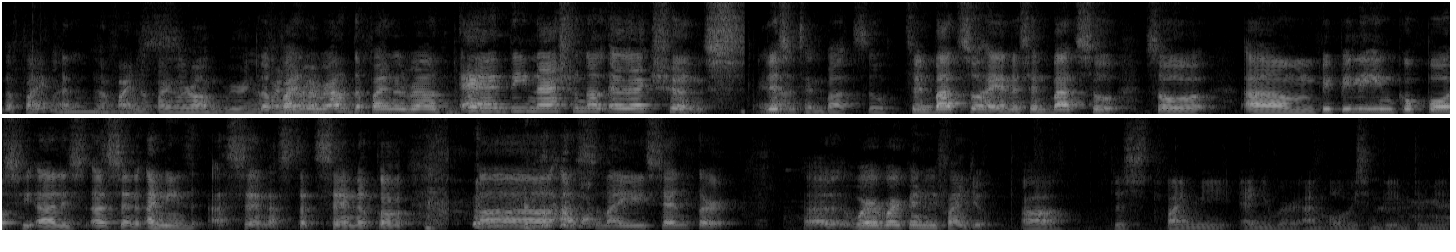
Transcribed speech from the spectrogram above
The final. Final The final, final round. We're in the, The final round, the final round, The final- and the national elections. Ayan, This Senbatsu. Senbatsu, ayan na Senbatsu. So, um, pipiliin ko po si Alice as sen I mean, as sen as that senator, uh, as my center. Uh, where where can we find you? Uh, just find me anywhere. I'm always in the internet.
